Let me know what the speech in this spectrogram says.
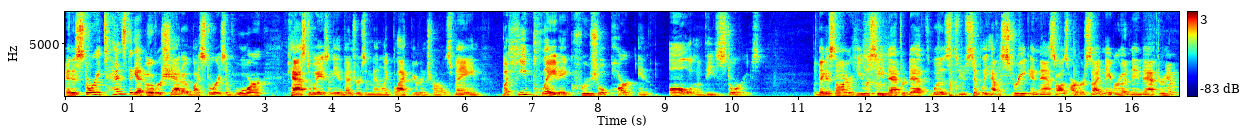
and his story tends to get overshadowed by stories of war, castaways, and the adventures of men like Blackbeard and Charles Vane. But he played a crucial part in all of these stories. The biggest honor he received after death was to simply have a street in Nassau's Harborside neighborhood named after him.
